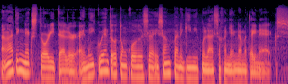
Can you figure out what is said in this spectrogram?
Ang ating next storyteller ay may kwento tungkol sa isang panaginip mula sa kanyang namatay na ex.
